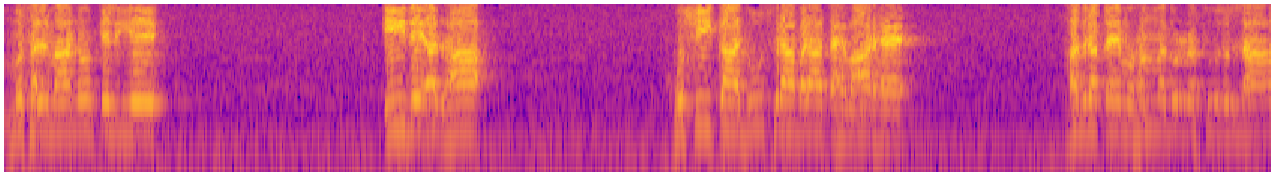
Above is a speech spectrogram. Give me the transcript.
مسلمانوں کے لیے عید اضحیٰ خوشی کا دوسرا بڑا تہوار ہے۔ حضرت محمد الرسول اللہ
